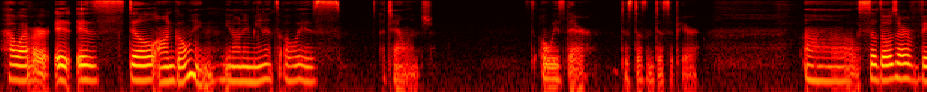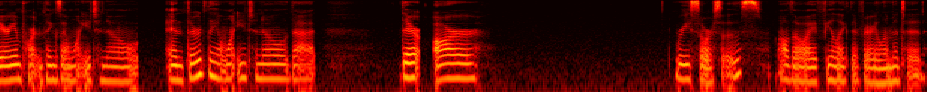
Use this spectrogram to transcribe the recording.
However, it is still ongoing. You know what I mean? It's always a challenge. It's always there. Just doesn't disappear. Uh, so, those are very important things I want you to know. And thirdly, I want you to know that there are resources, although I feel like they're very limited.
